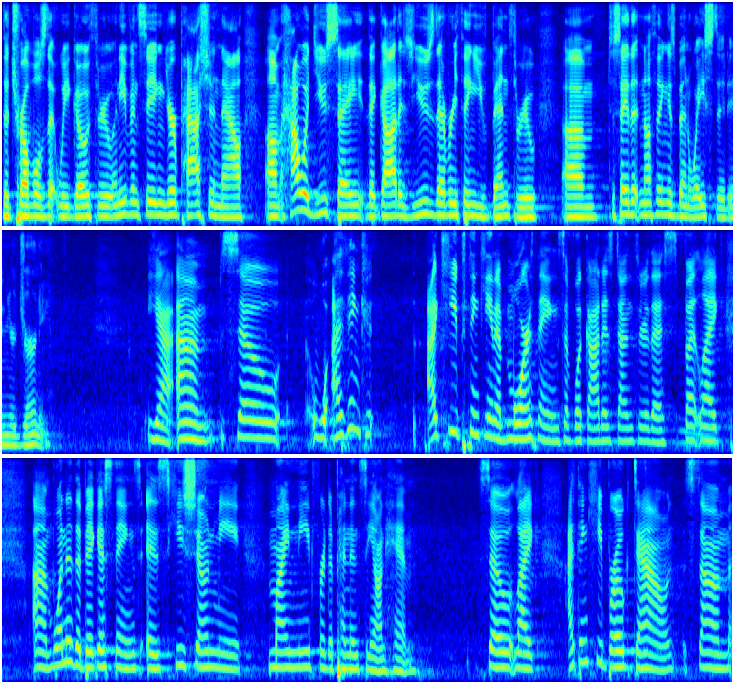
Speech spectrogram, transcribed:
the troubles that we go through, and even seeing your passion now, um, how would you say that God has used everything you've been through um, to say that nothing has been wasted in your journey? Yeah, um, so I think I keep thinking of more things of what God has done through this, but like um, one of the biggest things is He's shown me my need for dependency on Him. So, like, I think He broke down some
